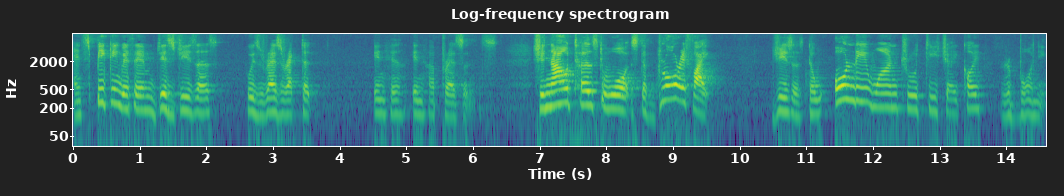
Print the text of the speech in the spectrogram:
and speaking with him, this Jesus who is resurrected in her, in her presence. She now turns towards the glorified Jesus, the only one true teacher. He called him Rabboni.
